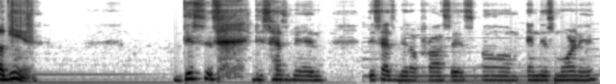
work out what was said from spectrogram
again, this is this has been this has been a process. Um, and this morning,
